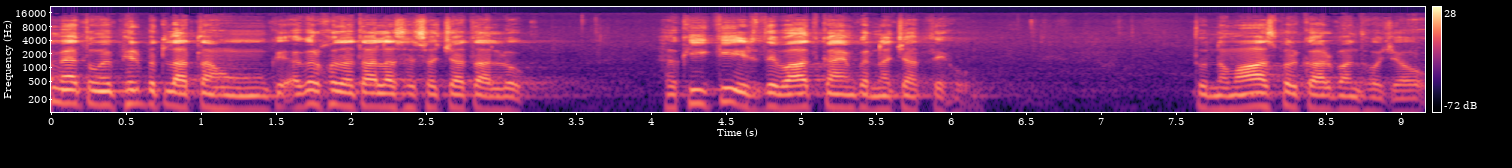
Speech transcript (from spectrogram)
میں تمہیں پھر بتلاتا ہوں کہ اگر خدا تعالیٰ سے سچا تعلق حقیقی ارتباط قائم کرنا چاہتے ہو تو نماز پر کار بند ہو جاؤ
